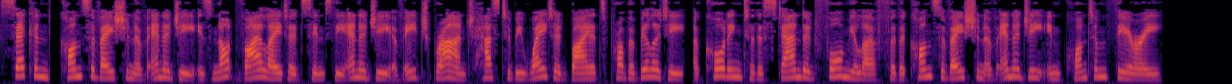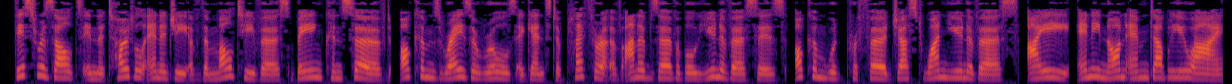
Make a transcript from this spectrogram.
Second, conservation of energy is not violated since the energy of each branch has to be weighted by its probability, according to the standard formula for the conservation of energy in quantum theory. This results in the total energy of the multiverse being conserved. Occam's razor rules against a plethora of unobservable universes. Occam would prefer just one universe, i.e., any non-MWI.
